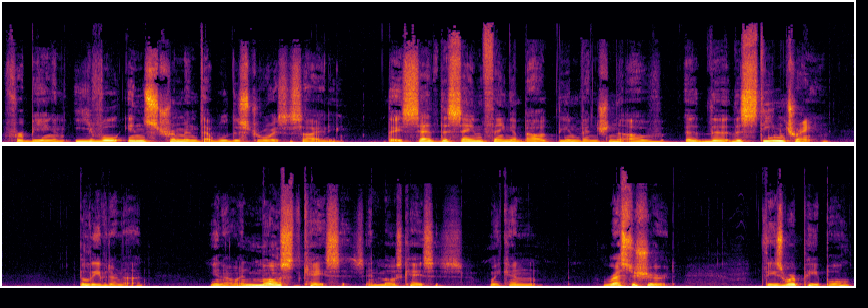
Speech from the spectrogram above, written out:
for being an evil instrument that will destroy society. They said the same thing about the invention of uh, the, the steam train, believe it or not. You know, in most cases, in most cases, we can rest assured these were people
